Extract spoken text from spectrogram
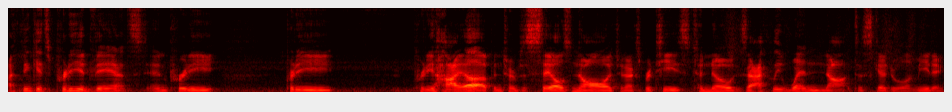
I think it's pretty advanced and pretty, pretty, pretty high up in terms of sales knowledge and expertise to know exactly when not to schedule a meeting.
